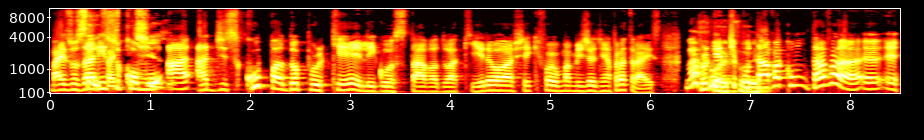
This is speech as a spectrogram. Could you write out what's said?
Mas usar Sim, isso como a, a, desculpa do porquê ele gostava do Akira, eu achei que foi uma mijadinha para trás. Mas Porque, foi, tipo, foi. tava com. Tava. É, é,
